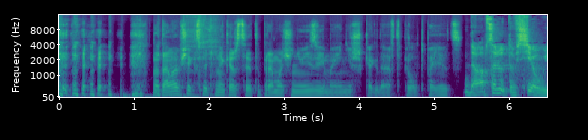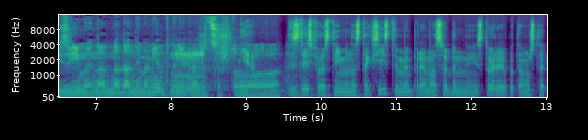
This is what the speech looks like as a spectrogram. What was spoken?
Но там вообще, кстати, мне кажется, это прям очень уязвимая ниша, когда автопилот появится. Да, абсолютно все уязвимые на, на данный момент. Мне Мгм. кажется, что... Нет. Здесь просто именно с таксистами прям особенная история, потому что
